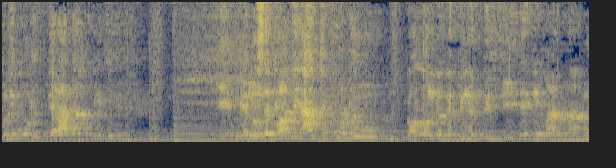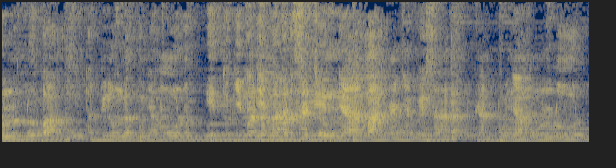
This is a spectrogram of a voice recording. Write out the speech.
beli mulut biar ada gitu Gini Nggak loh, bisa dibeli aja mulut. Kalau nggak ngerti-ngerti sih, ini gimana mulut lu bau tapi lu nggak punya mulut. Itu gimana, gimana, bersihinnya? Makanya gue sarankan punya mulut.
